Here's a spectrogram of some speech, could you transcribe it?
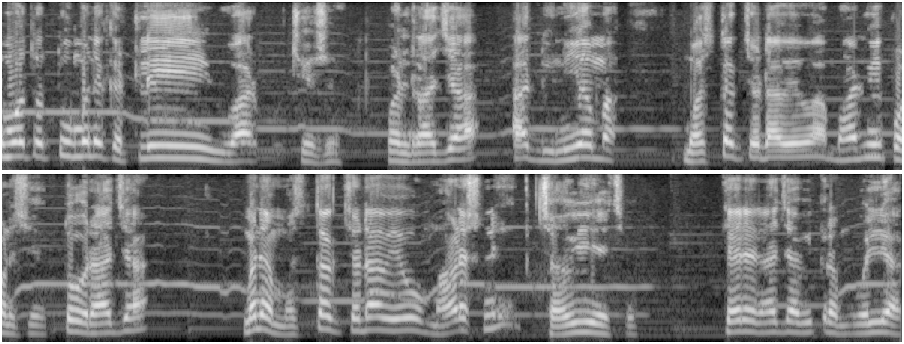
એમાં તો તું મને કેટલી વાર પૂછે છે? પણ રાજા આ દુનિયામાં મસ્તક ચડાવે એવા માનવી પણ છે. તો રાજા મને મસ્તક ચડાવે એવો માણસને જવીએ છે. ત્યારે રાજા વિક્રમ બોલ્યા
